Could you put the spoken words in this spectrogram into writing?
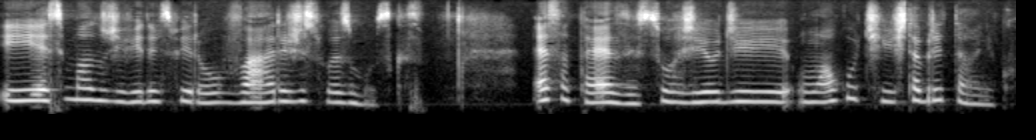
e esse modo de vida inspirou várias de suas músicas. Essa tese surgiu de um ocultista britânico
